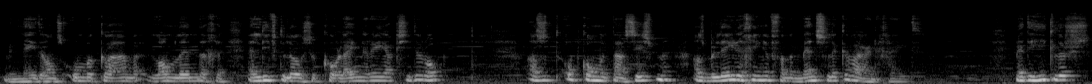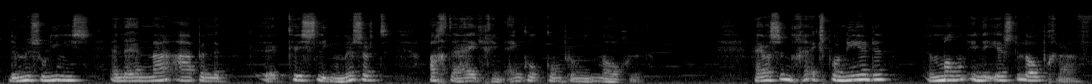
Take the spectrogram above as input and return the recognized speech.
met Nederlands onbekwame, lamlendige en liefdeloze kolijnreactie erop, als het opkomend nazisme als beledigingen van de menselijke waardigheid. Met de Hitlers, de Mussolinis en de hen naapende eh, Quisling Mussert achtte hij geen enkel compromis mogelijk. Hij was een geëxponeerde, een man in de eerste loopgraaf,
